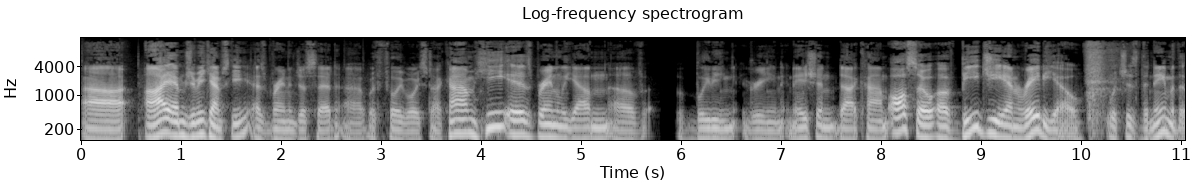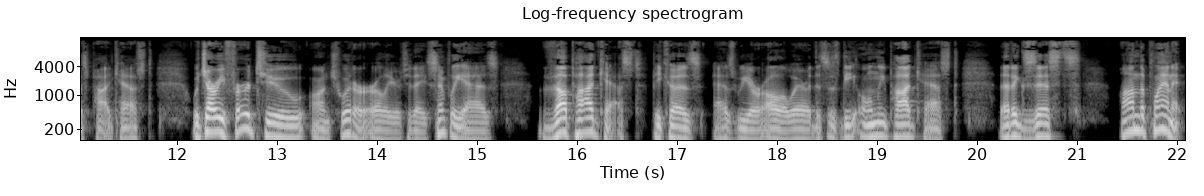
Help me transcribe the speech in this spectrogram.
Uh, I am Jimmy Kempski, as Brandon just said, uh, with PhillyVoice.com. He is Brandon Lee Gowton of BleedingGreenNation.com, also of BGN Radio, which is the name of this podcast, which I referred to on Twitter earlier today simply as the podcast, because as we are all aware, this is the only podcast that exists on the planet.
